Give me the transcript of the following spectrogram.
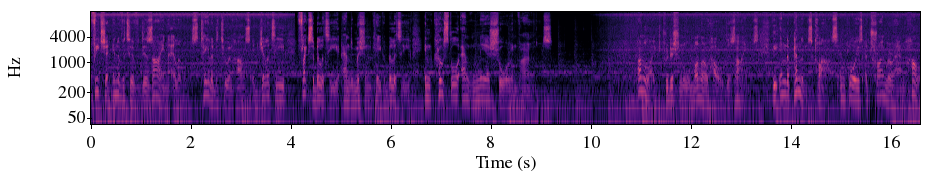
feature innovative design elements tailored to enhance agility, flexibility, and mission capability in coastal and near-shore environments. Unlike traditional monohull designs, the Independence class employs a trimaran hull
